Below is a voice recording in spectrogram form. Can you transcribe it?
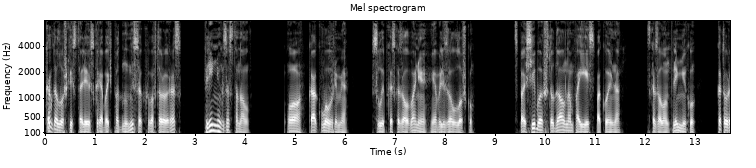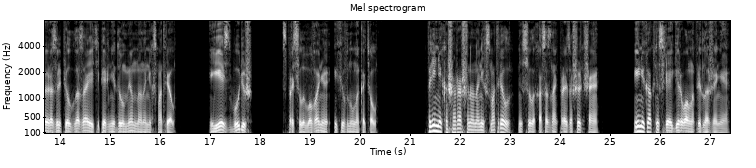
Когда ложки стали скрябать по дну мисок во второй раз, пленник застонал. «О, как вовремя!» — с улыбкой сказал Ваня и облизал ложку. «Спасибо, что дал нам поесть спокойно», — сказал он пленнику, который разлепил глаза и теперь недоуменно на них смотрел. «Есть будешь?» — спросил его Ваня и кивнул на котел. Пленник ошарашенно на них смотрел, не в силах осознать произошедшее, и никак не среагировал на предложение.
